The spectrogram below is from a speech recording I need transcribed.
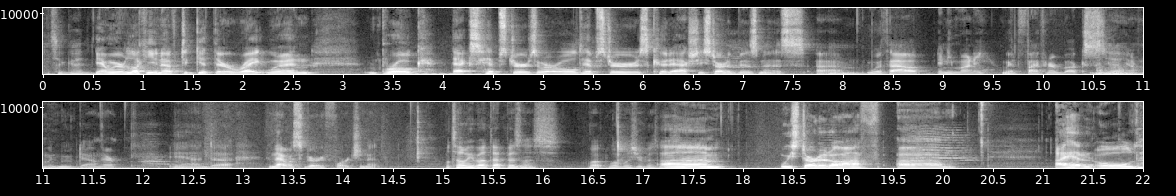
That's a good. Yeah, we were lucky enough to get there right when broke ex hipsters or old hipsters could actually start a business um, without any money. We had 500 bucks Yeah. you know, when we moved down there, and uh, and that was very fortunate. Well, tell me about that business. What What was your business? Um, we started off. Um, I had an old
